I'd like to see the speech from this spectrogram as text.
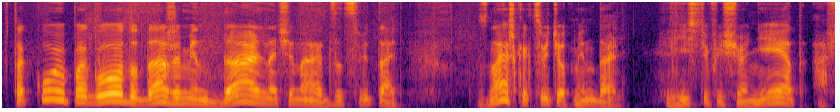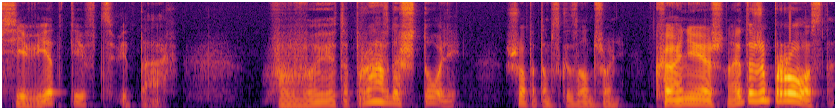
В такую погоду даже миндаль начинает зацветать. Знаешь, как цветет миндаль? Листьев еще нет, а все ветки в цветах. — Вы это правда, что ли? — шепотом сказал Джонни. — Конечно, это же просто.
